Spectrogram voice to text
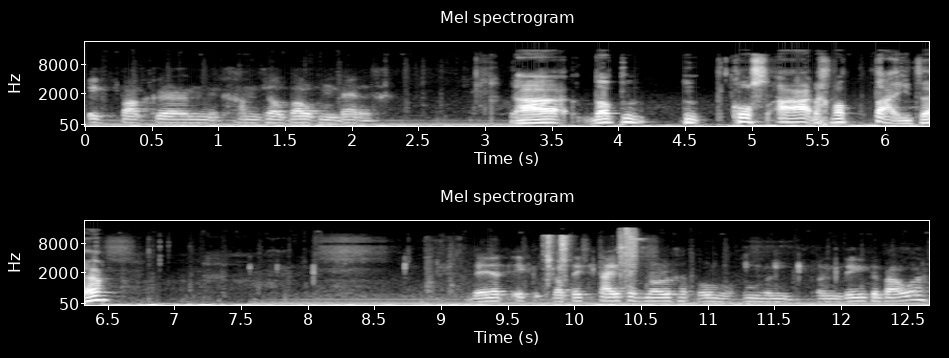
ik pak, ehm, ik ga hem zelf bouwen op een berg. Ja, dat kost aardig wat tijd, hè? Ik denk dat ik, dat ik tijd heb nodig heb om, om een, een ding te bouwen.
